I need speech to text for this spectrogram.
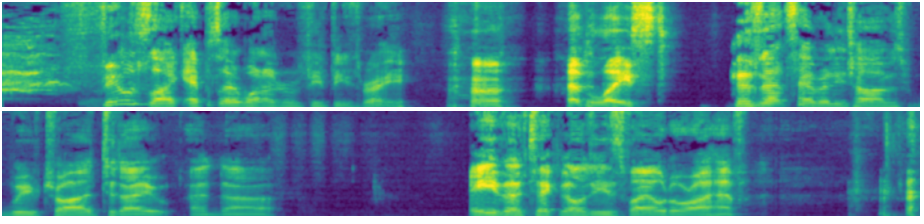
feels like episode 153 At least. Because that's how many times we've tried today, and uh, either technology has failed or I have.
